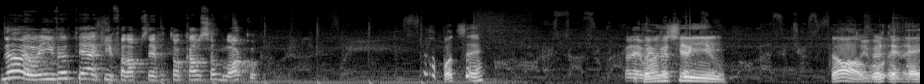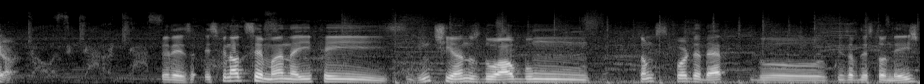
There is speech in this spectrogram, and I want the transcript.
Não, eu ia inverter aqui, falar pra você tocar o seu bloco. Ah, pode ser. Peraí, eu então vou a gente. aqui, Então, ó. ó, Tô o- é- aqui, ó. beleza. Esse final de semana aí fez 20 anos do álbum Songs for the Deaf do Queens of the Stone Age.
